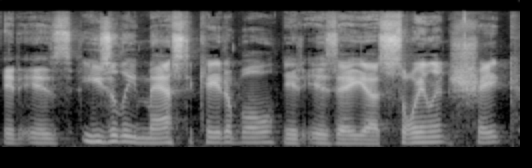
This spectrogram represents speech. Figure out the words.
It is easily masticatable. It is a, uh soylent shake.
